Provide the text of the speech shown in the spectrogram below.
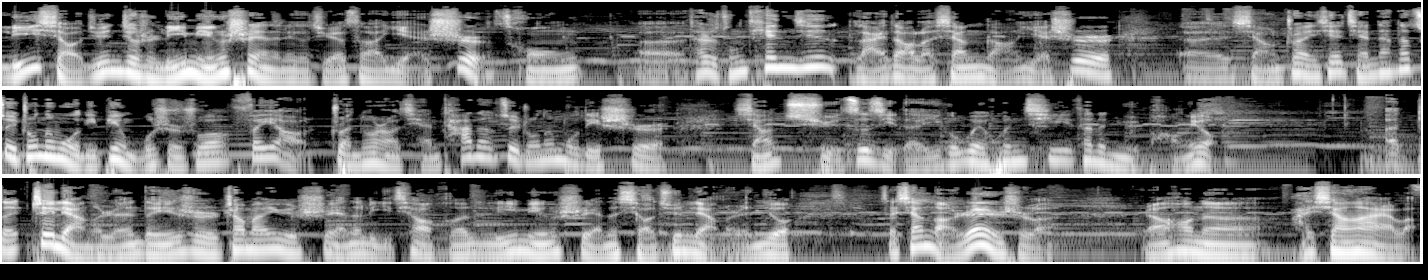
李小军就是黎明饰演的这个角色，也是从呃，他是从天津来到了香港，也是呃想赚一些钱，但他最终的目的并不是说非要赚多少钱，他的最终的目的是想娶自己的一个未婚妻，他的女朋友。呃，等这两个人等于是张曼玉饰演的李翘和黎明饰演的小军两个人就在香港认识了，然后呢还相爱了，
